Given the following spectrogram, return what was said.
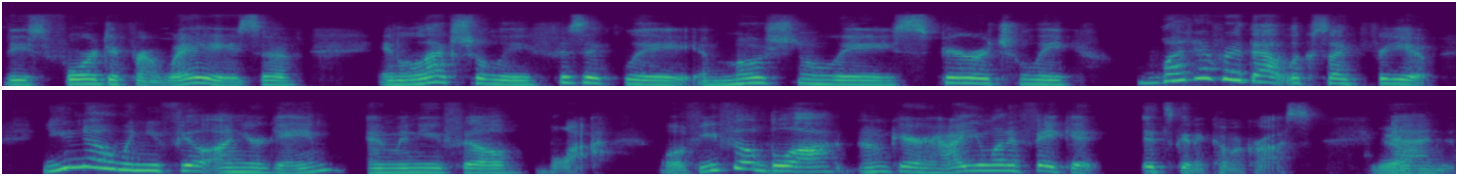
these four different ways of intellectually, physically, emotionally, spiritually, whatever that looks like for you. You know when you feel on your game and when you feel blah. Well, if you feel blah, I don't care how you want to fake it, it's going to come across. Yeah. And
